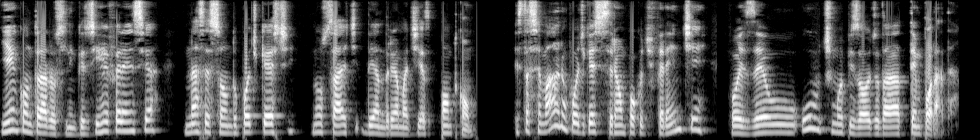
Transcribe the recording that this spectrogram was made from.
e encontrar os links de referência na seção do podcast no site de andreamatias.com. Esta semana o podcast será um pouco diferente, pois é o último episódio da temporada.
